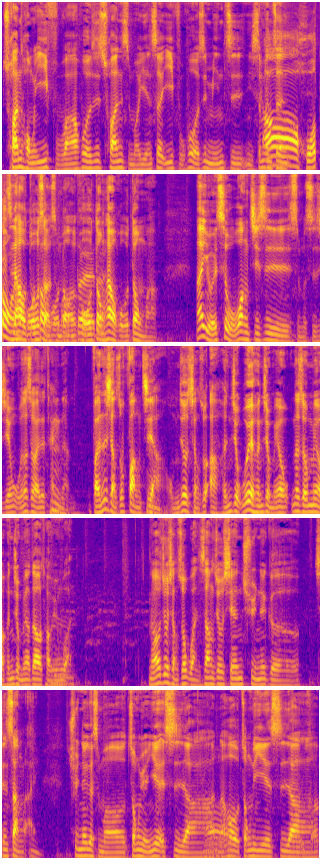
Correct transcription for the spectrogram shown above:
穿红衣服啊，或者是穿什么颜色衣服，或者是名字你身份证哦，活动啊字号多少什么活动它有活动吗？那有一次我忘记是什么时间，我那时候还在台南，嗯。反正想说放假，我们就想说啊，很久我也很久没有，那时候没有很久没有到桃园玩，嗯。然后就想说晚上就先去那个先上来，嗯。去那个什么中原夜市啊，哦然后中立夜市啊，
